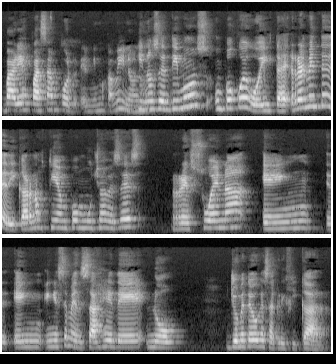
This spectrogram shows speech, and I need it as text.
varias pasan por el mismo camino. Y nos sentimos un poco egoístas. Realmente dedicarnos tiempo muchas veces resuena en, en, ese mensaje de no, yo me tengo que sacrificar.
